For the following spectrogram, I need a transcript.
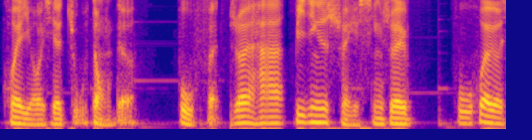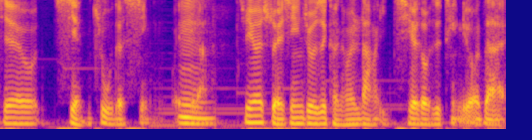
会有一些主动的部分，所以它毕竟是水星，所以不会有些显著的行为啦。就因为水星就是可能会让一切都是停留在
